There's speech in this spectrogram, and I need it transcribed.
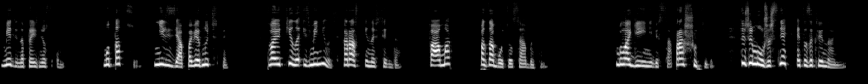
медленно произнес он. Мутацию нельзя повернуть вспять. Твое тело изменилось раз и навсегда. Фаамар позаботился об этом. Благие небеса, прошу тебя, ты же можешь снять это заклинание.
